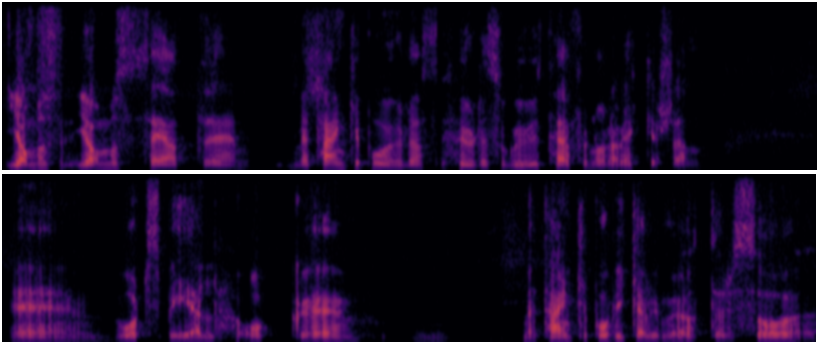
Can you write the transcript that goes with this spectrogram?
jag, måste, jag måste säga att eh, med tanke på hur det, hur det såg ut här för några veckor sedan, eh, vårt spel och eh, med tanke på vilka vi möter så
